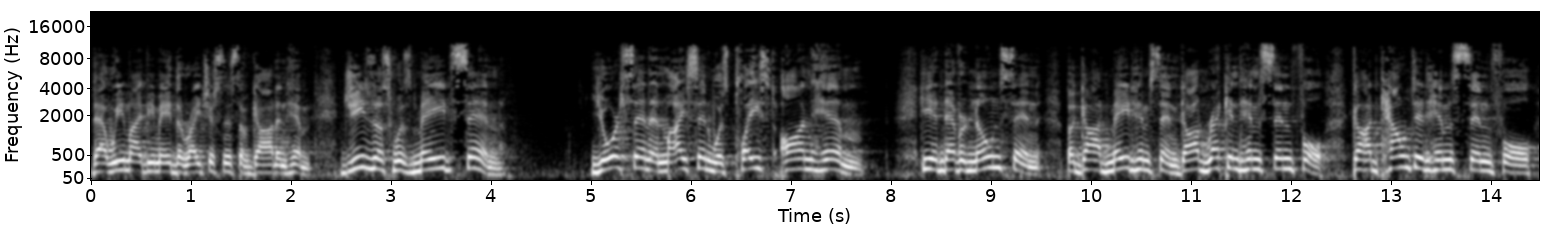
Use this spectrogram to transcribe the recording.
that we might be made the righteousness of God in him. Jesus was made sin. Your sin and my sin was placed on him. He had never known sin, but God made him sin. God reckoned him sinful. God counted him sinful.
